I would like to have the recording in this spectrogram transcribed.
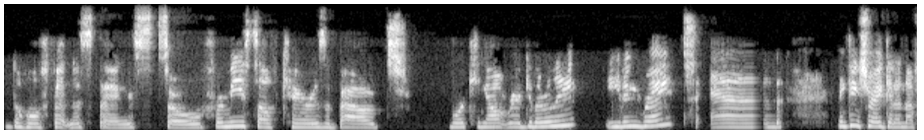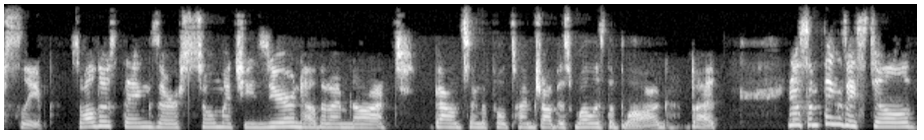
the whole fitness things. So, for me, self care is about working out regularly, eating right, and making sure I get enough sleep. So, all those things are so much easier now that I'm not balancing the full time job as well as the blog. But you know, some things I still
